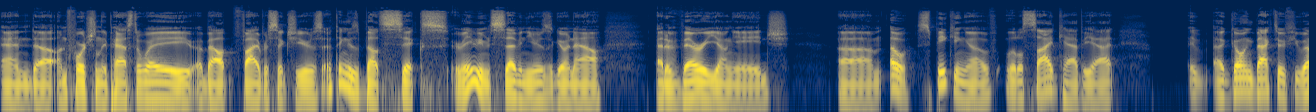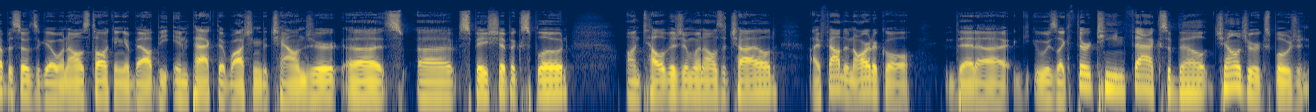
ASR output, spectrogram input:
and uh, unfortunately passed away about five or six years. I think it was about six or maybe even seven years ago now, at a very young age. Um, oh, speaking of, little side caveat. Uh, going back to a few episodes ago when I was talking about the impact of watching the Challenger uh, uh, spaceship explode on television when I was a child, I found an article that uh, it was like 13 facts about Challenger explosion.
